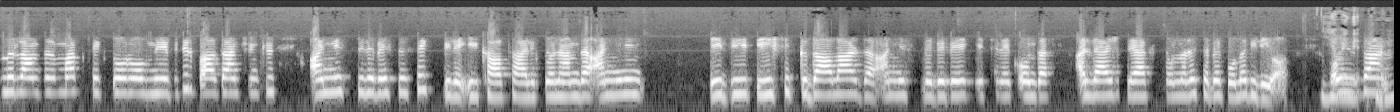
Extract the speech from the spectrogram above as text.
sınırlandırmak pek doğru olmayabilir. Bazen çünkü annesiyle beslesek bile ilk 6 aylık dönemde annenin yediği değişik gıdalar da annesi ve bebeğe geçerek onda alerjik reaksiyonlara sebep olabiliyor. Yani, o yüzden hı.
